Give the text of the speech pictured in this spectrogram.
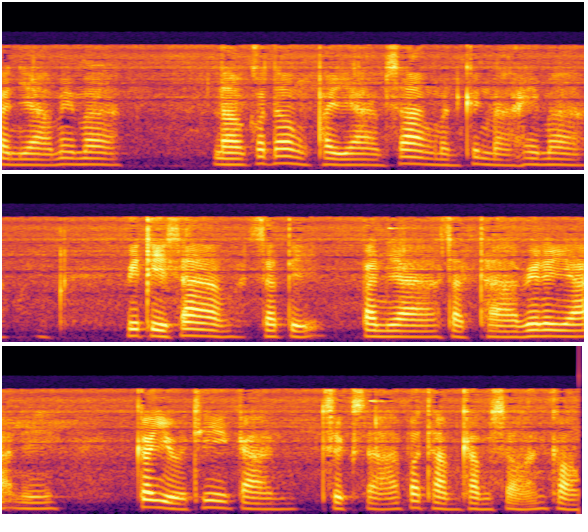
ปัญญาไม่มาก เราก็ต้องพยายามสร้างมันขึ้นมาให้มาก วิธีสร้างสติปัญญาศรัทธาวิริยะนี้ ก็อยู่ที่การศึกษาพระธรรมคำสอนของ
